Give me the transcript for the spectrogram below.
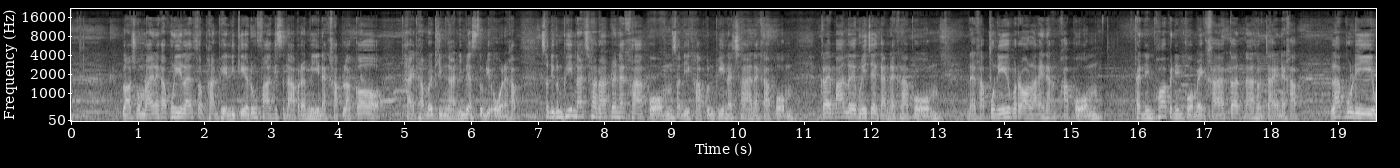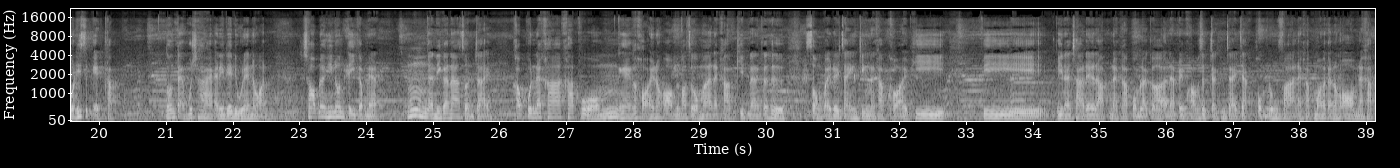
เรอชมไลฟ์นะครับพรุ่งนี้ไลฟ์สดผ่านเพจลิเกรุ่งฟ้ากฤษดาบารมีนะครับแล้วก็ถ่ายทำโดยทีมงานยิ้มเบียสตูดิโอนะครับสวัสดีคุณพี่นัชรัตน์ด้วยนะครับผมสวัสดีครับคุณพี่นัชชานะครับผมใกล้บ้านเลยพรุ่งนี้เจอกันนะครับผมนะครับพรุ่งนี้รอไลฟ์นะครับผมแผ่นดินพ่อแผ่นดินผัวไหมคะก็น่าสนใจนะครับลาดบุรีวันที่ 11 ครับนุ่นแต่งผู้ชายอันนี้ได้ดูแน่นอน ชอบเรื่องที่นุ่นตีกับแนทอืมอันนี้ก็น่าสนใจ ขอบคุณนะคะครับผมยังไงก็ขอให้น้องออมมีความสุขมากนะครับ คลิปนั้นก็คือส่งไปด้วยใจจริง ๆ นะครับ ขอให้พี่พี่พี่นาชาได้รับนะครับ ผมแล้วก็นั้นเป็นความรู้สึกจากใจจากผมลุงฟ้านะครับมอบให้กับน้องออมนะครับ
